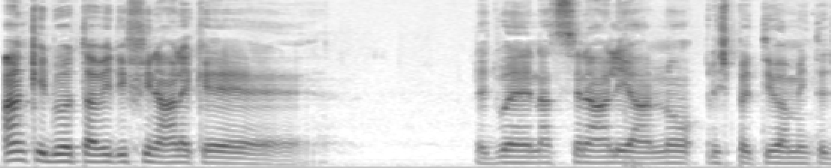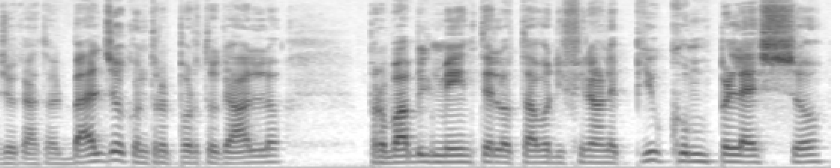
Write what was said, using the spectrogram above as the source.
anche i due ottavi di finale che le due nazionali hanno rispettivamente giocato il Belgio contro il Portogallo probabilmente l'ottavo di finale più complesso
